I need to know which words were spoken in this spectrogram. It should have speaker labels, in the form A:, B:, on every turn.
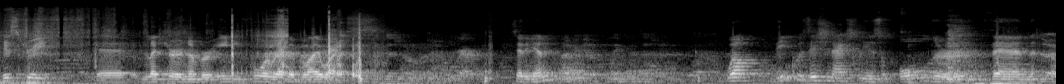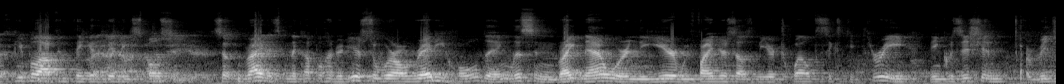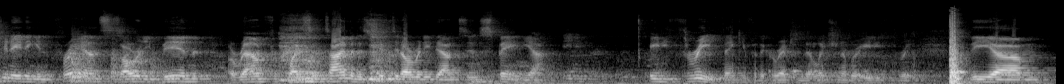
A: History, uh, lecture number 84, Rabbi Bleiweiss. Say it again? Well, the Inquisition actually is older than people often think of the expulsion. So, right, it's been a couple hundred years. So we're already holding. Listen, right now we're in the year we find ourselves in the year 1263. The Inquisition, originating in France, has already been around for quite some time and has shifted already down to Spain. Yeah. 83. Thank you for the correction. The lecture number 83. The. Um,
